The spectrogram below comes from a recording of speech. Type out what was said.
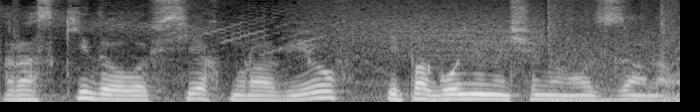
раскидывала всех муравьев и погоня начиналась заново.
